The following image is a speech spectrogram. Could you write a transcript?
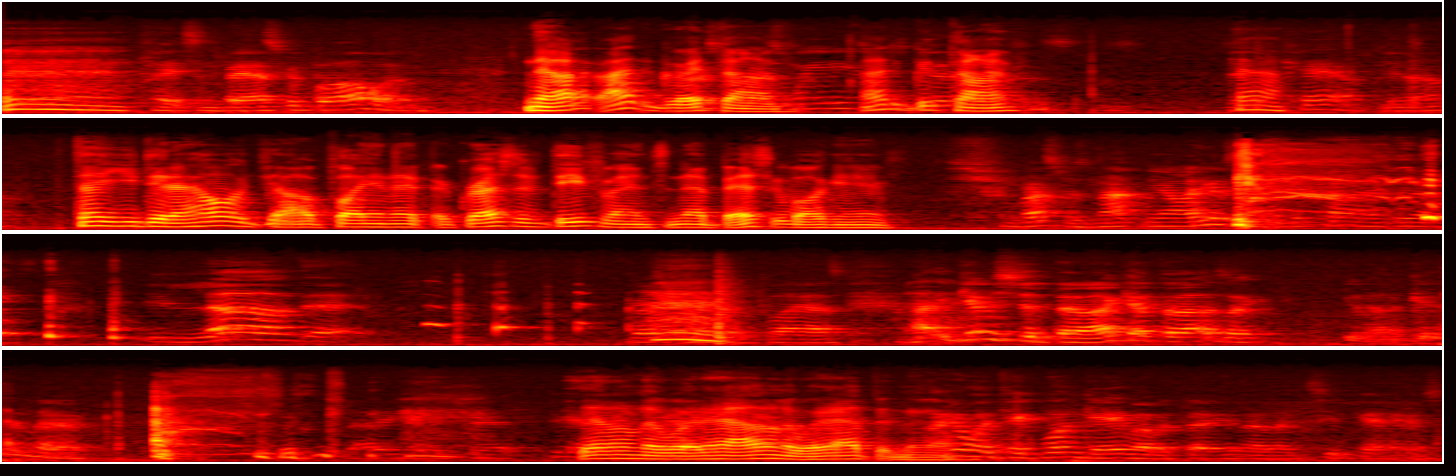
and played some basketball and. no, I, I had a great time. I had a good time. Yeah. Camp, you know. Tell you, did a hell of a job playing that aggressive defense in that basketball game. Russ was knocking me out. He was having a good time. he loved it. Russ was. I didn't give a shit though. I kept it. I was like, you know, get in there. I didn't give a shit. I don't know what I don't know what happened I though. can only take one game out of it though. You know, like two games.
